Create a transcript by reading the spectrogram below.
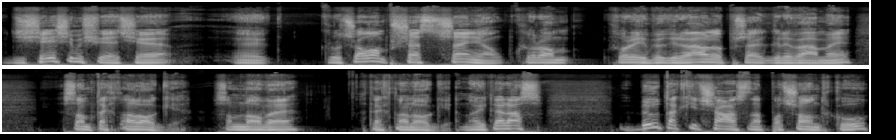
W dzisiejszym świecie y, kluczową przestrzenią, którą, której wygrywamy lub przegrywamy, są technologie, są nowe technologie. No i teraz był taki czas na początku,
